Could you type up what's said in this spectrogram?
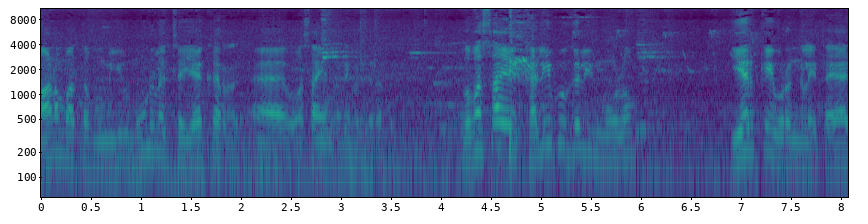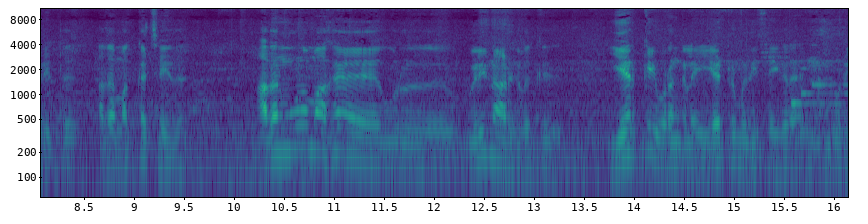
மானம்பாத்த பூமியில் மூணு லட்சம் ஏக்கர் விவசாயம் நடைபெறுகிறது. விவசாய கழிவுகளின் மூலம் இயற்கை உரங்களை தயாரித்து அதை மக்கச் செய்து அதன் மூலமாக ஒரு வெளிநாடுகளுக்கு இயற்கை உரங்களை ஏற்றுமதி செய்கிற ஒரு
